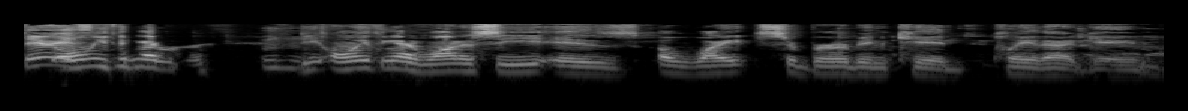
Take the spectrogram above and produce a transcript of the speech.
There The is only thing I Mhm. the only thing I want to see is a white suburban kid play that game,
